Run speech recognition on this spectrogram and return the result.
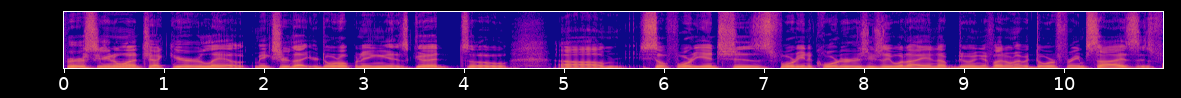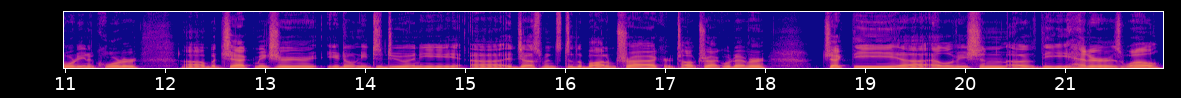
First, you're going to want to check your layout. Make sure that your door opening is good. So, um, so 40 inches, 40 and a quarter is usually what I end up doing if I don't have a door frame size is 40 and a quarter. Uh, but check, make sure you don't need to do any uh, adjustments to the bottom track or top track, whatever. Check the uh, elevation of the header as well.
